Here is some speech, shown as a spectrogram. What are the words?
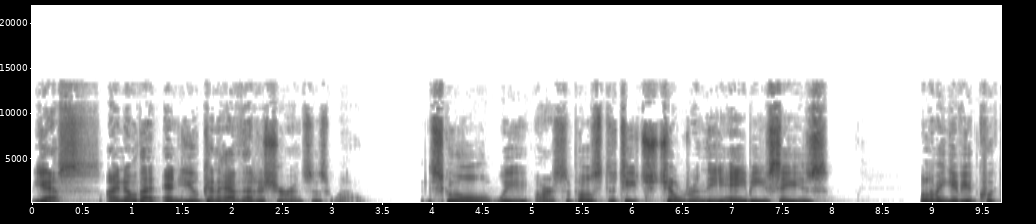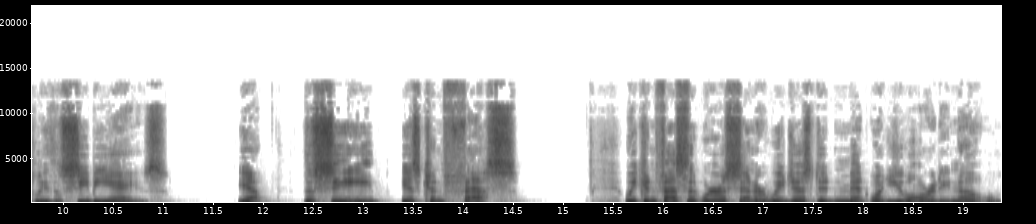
Yes, I know that. And you can have that assurance as well. School, we are supposed to teach children the ABCs. Well, let me give you quickly the CBAs. Yeah. The C is confess. We confess that we're a sinner. We just admit what you already know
